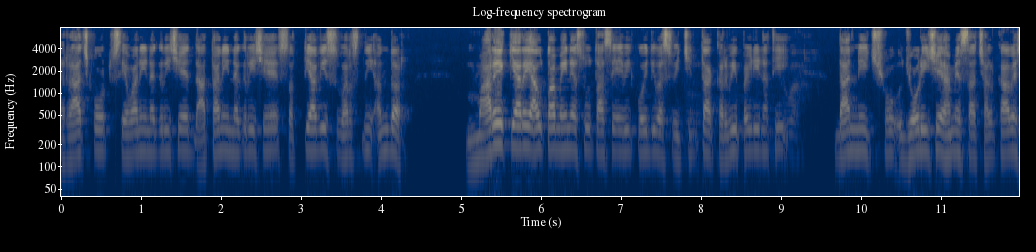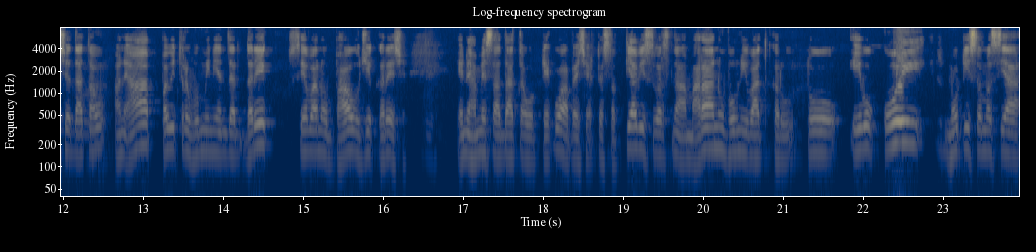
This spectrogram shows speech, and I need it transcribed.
રાજકોટ સેવાની નગરી છે દાતાની નગરી છે સત્યાવીસ વર્ષની અંદર મારે ક્યારેય આવતા મહિને શું થશે એવી કોઈ દિવસ ચિંતા કરવી પડી નથી. દાનની છો- જોડી છે હંમેશા છલકાવે છે દાતાઓ અને આ પવિત્ર ભૂમિની અંદર દરેક સેવાનો ભાવ જે કરે છે એને હંમેશા દાતાઓ ટેકો આપે છે. એટલે સત્યાવીસ વર્ષના મારા અનુભવની વાત કરું તો એવો કોઈ મોટી સમસ્યા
